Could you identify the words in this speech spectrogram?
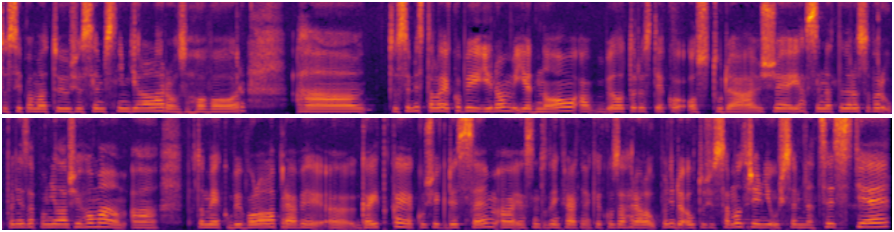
to si pamatuju, že jsem s ním dělala rozhovor a to se mi stalo jakoby jenom jednou a bylo to dost jako ostuda, že já jsem na ten rozhovor úplně zapomněla, že ho mám. A potom mi jakoby volala právě uh, guidka, jakože kde jsem. A já jsem to tenkrát nějak jako zahrála úplně do autu, že samozřejmě už jsem na cestě.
